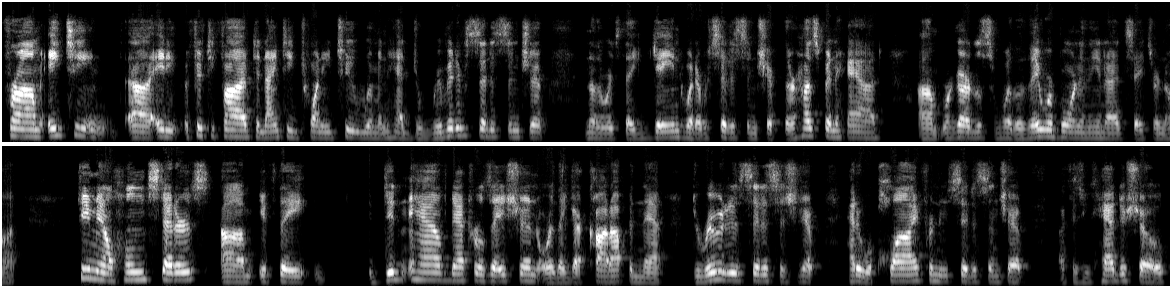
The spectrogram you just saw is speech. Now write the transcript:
From 1855 uh, to 1922, women had derivative citizenship. In other words, they gained whatever citizenship their husband had, um, regardless of whether they were born in the United States or not. Female homesteaders, um, if they didn't have naturalization or they got caught up in that derivative citizenship, had to apply for new citizenship because uh, you had to show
